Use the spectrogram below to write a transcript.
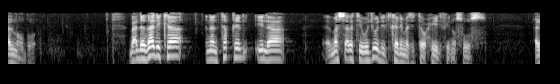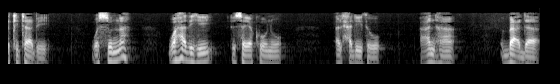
الموضوع. بعد ذلك ننتقل إلى مسألة وجود كلمة التوحيد في نصوص الكتاب والسنة وهذه سيكون الحديث عنها بعد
